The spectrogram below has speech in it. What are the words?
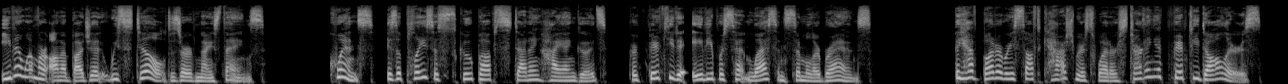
Even when we're on a budget, we still deserve nice things. Quince is a place to scoop up stunning high end goods for 50 to 80% less than similar brands. They have buttery soft cashmere sweaters starting at $50,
